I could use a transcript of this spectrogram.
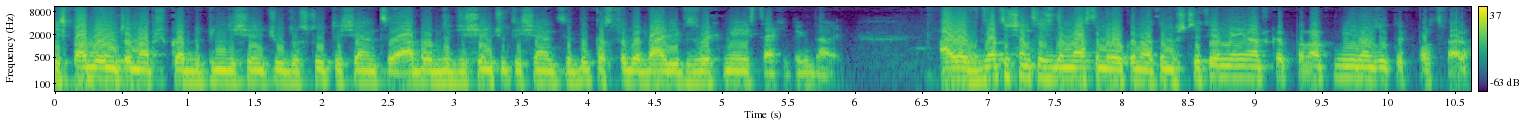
i spadło im to na przykład do 50, do 100 tysięcy albo do 10 tysięcy, bo posprzedawali w złych miejscach i tak dalej. Ale w 2017 roku na tym szczycie mieli na przykład ponad milion złotych w portfelu.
